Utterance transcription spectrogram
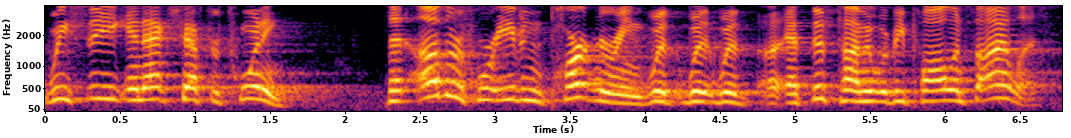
we see in Acts chapter 20 that others were even partnering with, with, with uh, at this time, it would be Paul and Silas.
